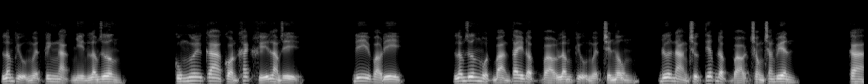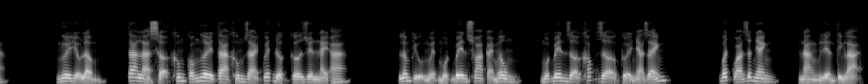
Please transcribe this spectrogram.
Lâm cựu nguyện kinh ngạc nhìn lâm dương. Cùng ngươi ca còn khách khí làm gì? Đi vào đi. Lâm dương một bàn tay đập vào lâm cựu nguyệt trên ông, đưa nàng trực tiếp đập vào trong trang viên. K ngươi hiểu lầm, ta là sợ không có ngươi ta không giải quyết được cơ duyên này a. Lâm cựu nguyệt một bên xoa cái mông, một bên dở khóc dở cười nhà ránh. Bất quá rất nhanh, nàng liền tỉnh lại.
